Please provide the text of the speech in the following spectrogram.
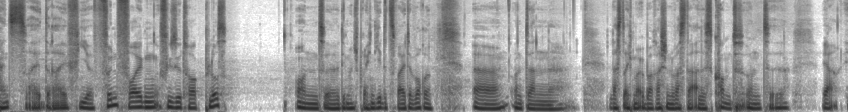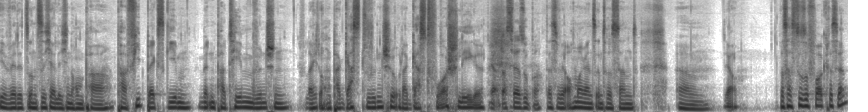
eins, zwei, drei, vier, fünf Folgen Physiotalk Plus und äh, dementsprechend jede zweite Woche. Äh, und dann äh, lasst euch mal überraschen, was da alles kommt. Und äh, ja, ihr werdet uns sicherlich noch ein paar, paar Feedbacks geben mit ein paar Themenwünschen, vielleicht auch ein paar Gastwünsche oder Gastvorschläge. Ja, das wäre super. Das wäre auch mal ganz interessant. Ähm, ja. Was hast du so vor, Christian?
